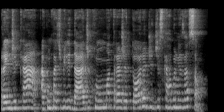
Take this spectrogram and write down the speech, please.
para indicar a compatibilidade com uma trajetória de descarbonização.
